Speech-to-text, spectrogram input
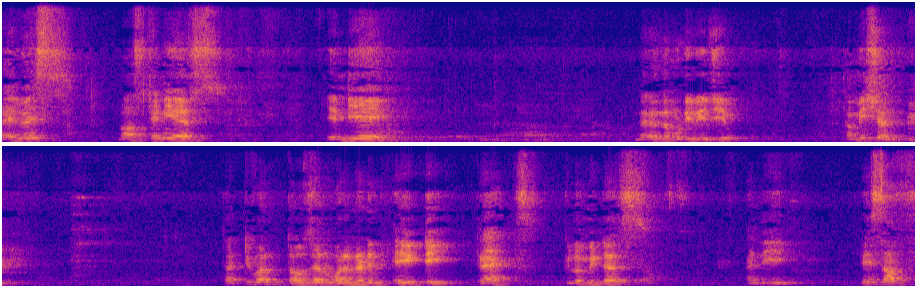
Railways, last ten years, NDA, Narendra Modi regime, commissioned thirty-one thousand one hundred and eighty tracks, kilometers, and the pace of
